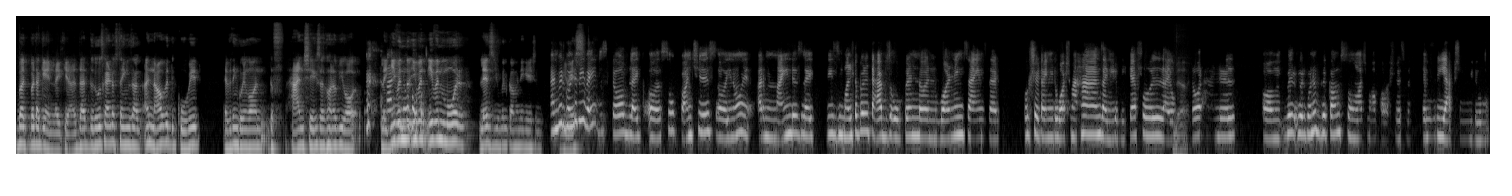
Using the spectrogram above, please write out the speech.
But but again like yeah that those kind of things are and now with the covid everything going on the f- handshakes are gonna be all like even know. even even more less human communication and we're going to be very disturbed like uh, so conscious uh, you know our mind is like these multiple tabs opened and warning signs that oh shit i need to wash my hands i need to be careful i open Yeah. the door handle um, we're, we're going to become so much more cautious with every action we do.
